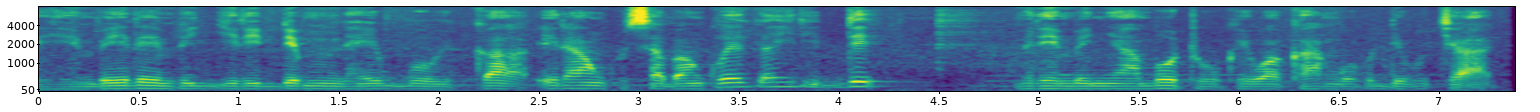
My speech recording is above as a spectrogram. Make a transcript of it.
Eyo embeera empijjiriddemu naye gwe wekka era nkusaba nkwegayiridde mirembe nyamba otuuka ewaka nga obudde bukyali.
